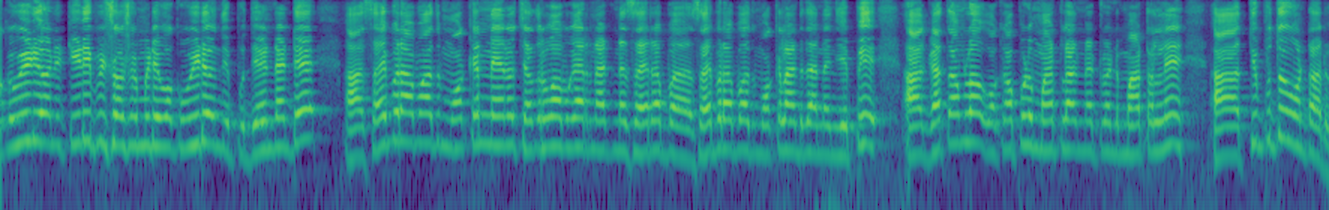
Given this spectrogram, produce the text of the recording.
ఒక వీడియోని టీడీపీ సోషల్ మీడియా ఒక వీడియోని తిప్పుద్ది ఏంటంటే ఆ సైబరాబాద్ మొక్కని నేను చంద్రబాబు గారు నాటిన సైరాబా సైబరాబాద్ మొక్క లాంటిదాన్ని అని చెప్పి ఆ గతంలో ఒకప్పుడు మాట్లాడినటువంటి మాటల్ని తిప్పుతూ ఉంటారు.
